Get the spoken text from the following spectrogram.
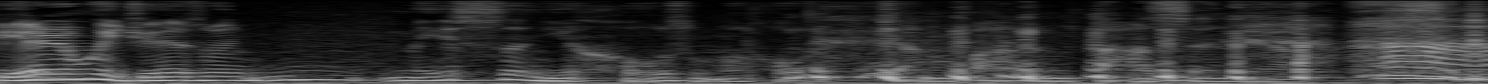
别人会觉得说，嗯，没事，你吼什么吼？讲话那么大声呀？啊，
